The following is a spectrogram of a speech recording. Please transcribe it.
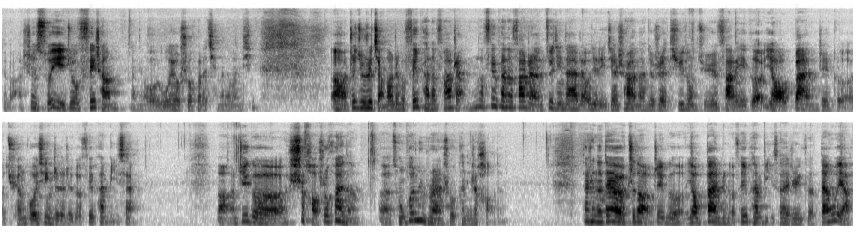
对吧？是所以就非常啊，我我又说回了前面的问题，啊，这就是讲到这个飞盘的发展。那飞盘的发展，最近大家了解的一件事儿呢，就是体育总局发了一个要办这个全国性质的这个飞盘比赛，啊，这个是好是坏呢？呃，从观众上来说肯定是好的，但是呢，大家要知道这个要办这个飞盘比赛的这个单位啊。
